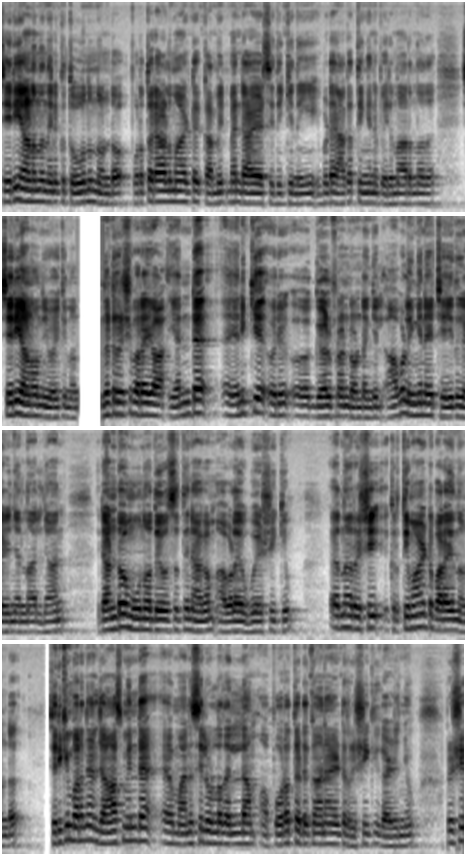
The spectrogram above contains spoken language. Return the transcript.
ശരിയാണെന്ന് നിനക്ക് തോന്നുന്നുണ്ടോ? പുറത്തൊരാളുമായിട്ട് കമ്മിറ്റ്മെന്റ് ആയ സ്ഥിതിക്ക് നീ ഇവിടെ അകത്തിങ്ങനെ പെരുമാറുന്നത് ശരിയാണോ എന്ന് ചോദിക്കുന്നുണ്ട്. എന്നിട്ട് ഋഷി പറയുക എന്റെ എനിക്ക് ഒരു ഗേൾ ഫ്രണ്ട് ഉണ്ടെങ്കിൽ അവൾ ഇങ്ങനെ ചെയ്തു കഴിഞ്ഞെന്നാൽ ഞാൻ രണ്ടോ മൂന്നോ ദിവസത്തിനകം അവളെ ഉപേക്ഷിക്കും എന്ന് ഋഷി കൃത്യമായിട്ട് പറയുന്നുണ്ട്. ശരിക്കും പറഞ്ഞാൽ ജാസ്മിന്റെ മനസ്സിലുള്ളതെല്ലാം പുറത്തെടുക്കാനായിട്ട് ഋഷിക്ക് കഴിഞ്ഞു. ഋഷി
